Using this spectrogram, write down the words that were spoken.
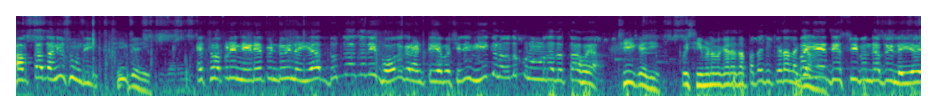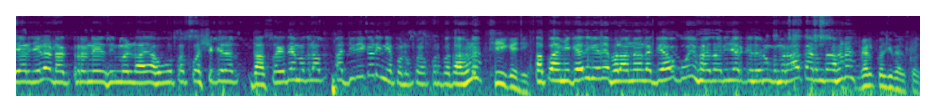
ਹਫਤਾ ਤਾਂ ਨਹੀਂ ਸੂੰਦੀ। ਠੀਕ ਹੈ ਜੀ। ਇੱਥੋਂ ਆਪਣੇ ਨੇੜੇ ਪਿੰਡੋਂ ਹੀ ਲਈ ਆ। ਦੁੱਧ ਦੁੱਧ ਦੀ ਬਹੁਤ ਗਾਰੰਟੀ ਹੈ ਬੱਚੀ ਦੀ। 20 ਕਿਲੋ ਦੁੱਧ ਪਲਾਉਣ ਦਾ ਦਿੱਤਾ ਹੋਇਆ। ਠੀਕ ਹੈ ਜੀ। ਕੋਈ ਸੀਮਨ ਵਗੈਰਾ ਦਾ ਪਤਾ ਜੀ ਕਿਹੜਾ ਲੱਗਿਆ ਬਾਈ ਇਹ ਦੇਸੀ ਬੰਦਿਆਂ ਤੋਂ ਹੀ ਲਈ ਆ ਯਾਰ। ਜਿਹੜਾ ਡਾਕਟਰ ਨੇ ਸੀਮਨ ਲਾਇਆ ਹੋਊ ਆਪਾਂ ਪੁੱਛ ਕੇ ਦੱਸ ਸਕਦੇ ਆ। ਮਤਲਬ ਅੱਜ ਦੀ ਘੜੀ ਨਹੀਂ ਆਪਾਂ ਨੂੰ ਪ੍ਰੋਪਰ ਪਤਾ ਹਨਾ? ਠੀਕ ਹੈ ਜੀ। ਆਪਾਂ ਐਵੇਂ ਕਹਿ ਦਈਏ ਇਹਦੇ ਫਲਾਨਾ ਲੱਗਿਆ ਉਹ ਕੋਈ ਫਾਇਦਾ ਨਹੀਂ ਯਾਰ ਕਿਸੇ ਨੂੰ। ਗੁੰਮਰਾਹ ਕਰਨ ਦਾ ਹਨਾ? ਬਿਲਕੁਲ ਜੀ ਬਿਲਕੁਲ।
